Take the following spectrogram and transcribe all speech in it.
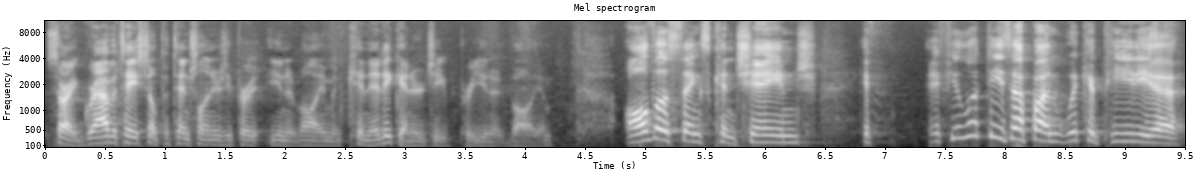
sorry, gravitational potential energy per unit volume and kinetic energy per unit volume. All those things can change. If, if you look these up on Wikipedia,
